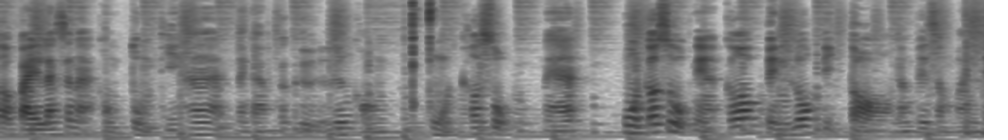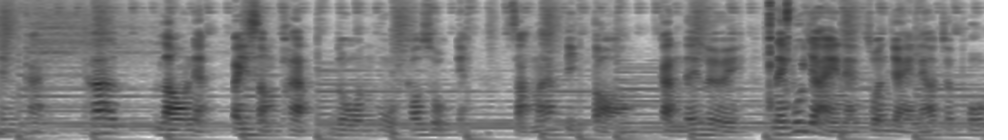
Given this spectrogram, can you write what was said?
ต่อไปลักษณะของตุ่มที่5นะครับก็คือเรื่องของหูดเข้าสุกนะฮะหูดเข้าสุกเนี่ยก็เป็นโรคติดต่อทางเพศสัมพันธ์เช่นกัน ถ้าเราเนี่ยไปสัมผัสโดนหูดเข้าสุกเนี่ยสามารถติดต่อกันได้เลย ในผู้ใหญ่เนี่ยส่วนใหญ่แล้วจะพบ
